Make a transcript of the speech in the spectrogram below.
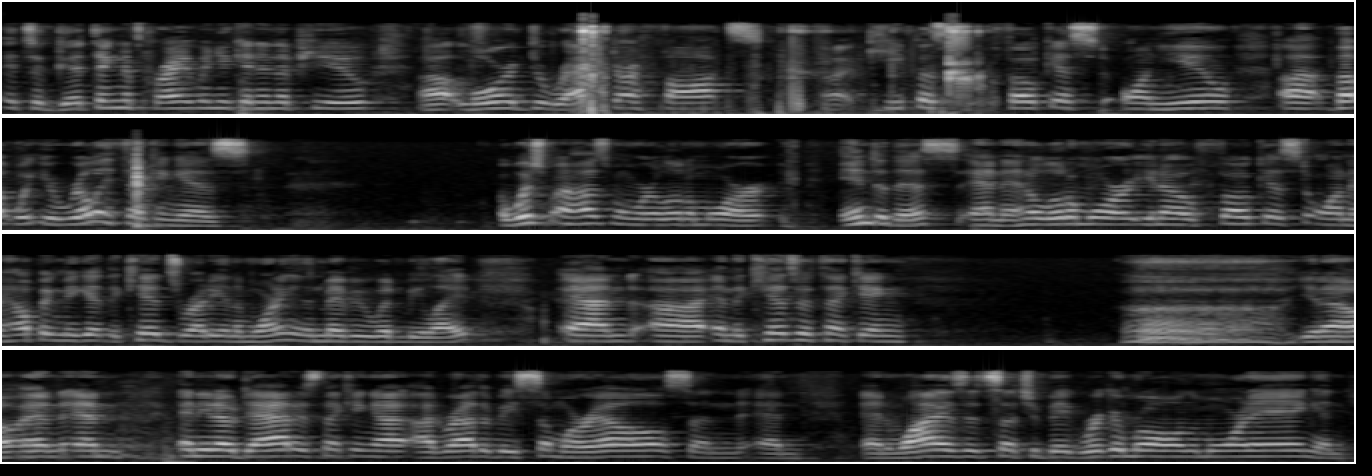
it's a good thing to pray when you get in the pew. Uh, Lord, direct our thoughts, uh, keep us focused on you. Uh, but what you're really thinking is, I wish my husband were a little more into this and, and a little more, you know, focused on helping me get the kids ready in the morning, and then maybe we wouldn't be late. And uh, and the kids are thinking, you know, and, and, and, you know, dad is thinking I'd rather be somewhere else, and, and, and why is it such a big rigmarole in the morning? And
